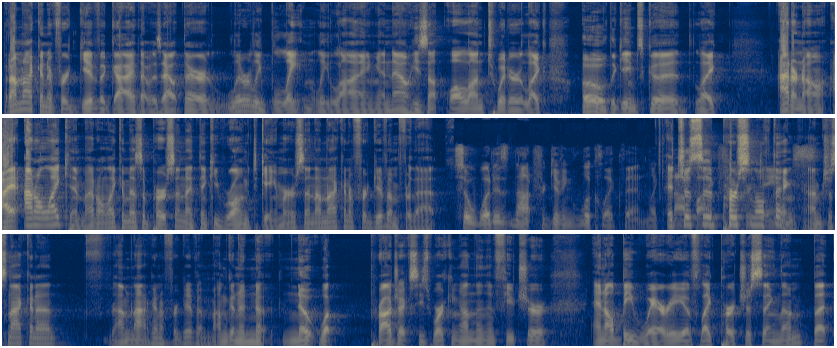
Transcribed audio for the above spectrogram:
But I'm not going to forgive a guy that was out there literally blatantly lying, and now he's all on Twitter like, "Oh, the game's good." Like, I don't know. I I don't like him. I don't like him as a person. I think he wronged gamers, and I'm not going to forgive him for that. So what does not forgiving look like then? Like It's just a personal thing. I'm just not gonna. I'm not gonna forgive him. I'm gonna no- note what projects he's working on in the future, and I'll be wary of like purchasing them. But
